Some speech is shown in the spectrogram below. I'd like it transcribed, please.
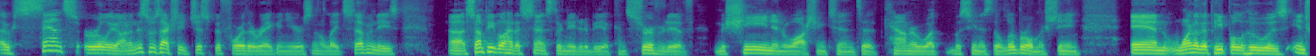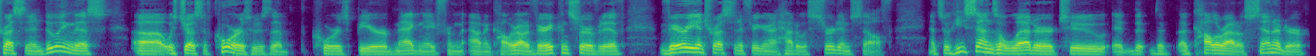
a sense early on and this was actually just before the reagan years in the late 70s uh, some people had a sense there needed to be a conservative machine in Washington to counter what was seen as the liberal machine. And one of the people who was interested in doing this uh, was Joseph Coors, who was the Coors beer magnate from out in Colorado, very conservative, very interested in figuring out how to assert himself. And so he sends a letter to uh, the, the, a Colorado senator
